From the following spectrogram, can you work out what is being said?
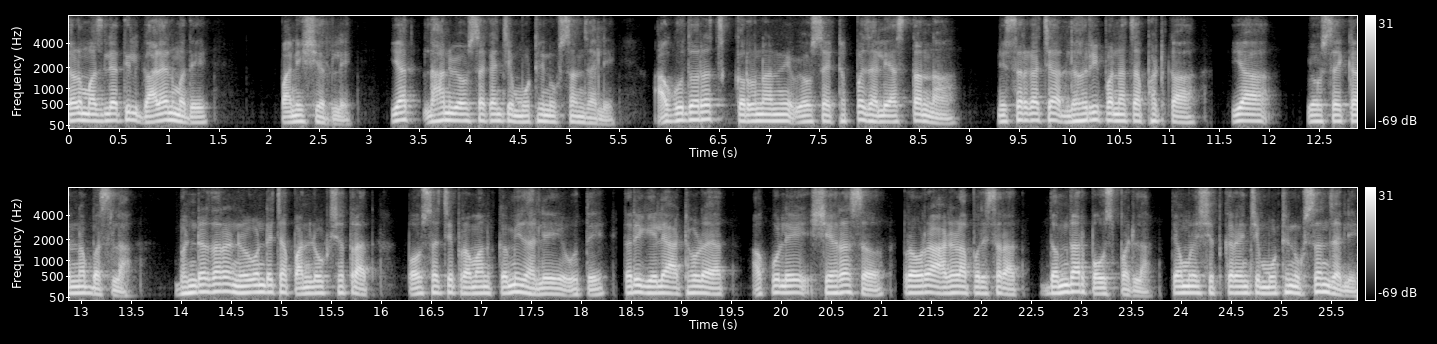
तळमजल्यातील गाळ्यांमध्ये पाणी शिरले. यात लहान व्यावसायिकांचे मोठे नुकसान झाले. अगोदरच करोनाने व्यवसाय ठप्प झाले असताना निसर्गाच्या लहरीपणाचा फटका या व्यावसायिकांना बसला. भंडारदारा निळवंडेच्या पाणलोट क्षेत्रात पावसाचे प्रमाण कमी झाले होते तरी गेल्या आठवड्यात अकोले शहरासह प्रवरा आढळा परिसरात दमदार पाऊस पडला. त्यामुळे शेतकऱ्यांचे मोठे नुकसान झाले.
